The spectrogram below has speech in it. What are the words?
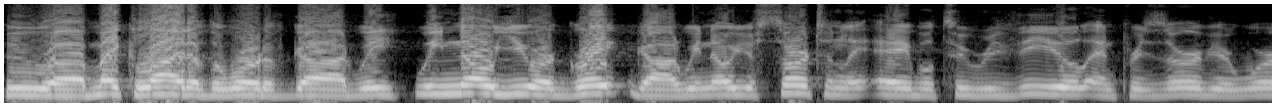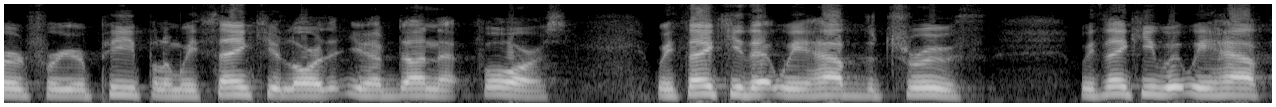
who uh, make light of the Word of God. We, we know you are great, God. We know you're certainly able to reveal and preserve your Word for your people, and we thank you, Lord, that you have done that for us. We thank you that we have the truth. We thank you that we have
